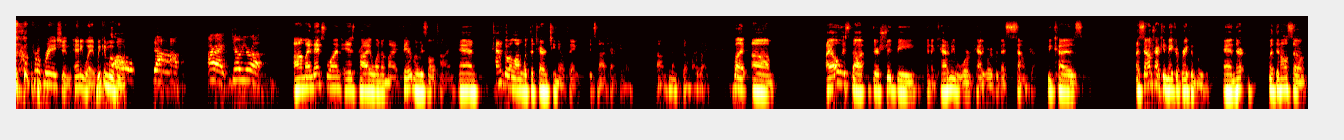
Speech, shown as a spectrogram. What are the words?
Appropriation. Anyway, we can move on. Oh, stop! All right, Joe, you're up. Uh, my next one is probably one of my favorite movies of all time, and kind of go along with the Tarantino thing. It's not a Tarantino um, film, by the way, but um, I always thought there should be an Academy Award category for best soundtrack because a soundtrack can make or break a movie, and there. But then also,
